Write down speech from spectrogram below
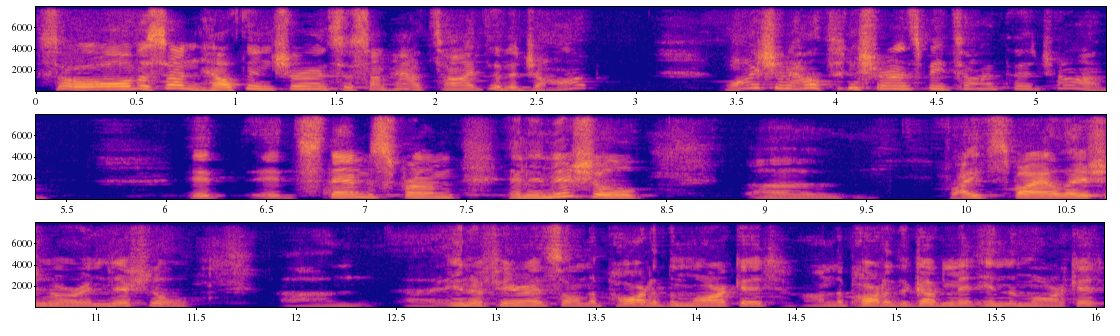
So all of a sudden, health insurance is somehow tied to the job. Why should health insurance be tied to the job? It, it stems from an initial uh, rights violation or initial um, uh, interference on the part of the market, on the part of the government in the market,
